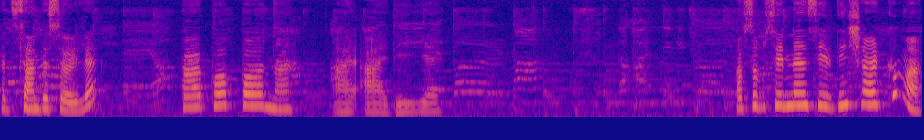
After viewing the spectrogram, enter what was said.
Hadi sen de söyle. Par popona ay ay diye. Hafsa bu senin en sevdiğin şarkı mı?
